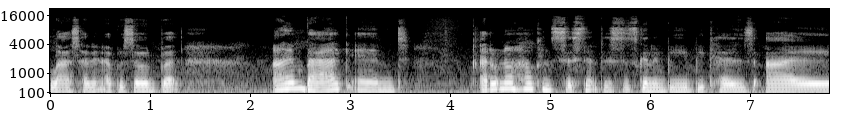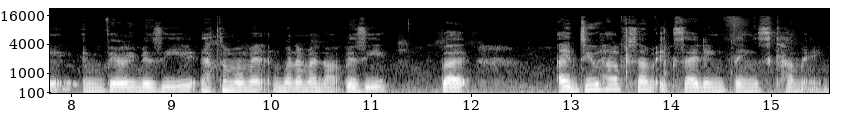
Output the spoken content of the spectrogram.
last had an episode, but I'm back and I don't know how consistent this is going to be because I am very busy at the moment. When am I not busy? But I do have some exciting things coming.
